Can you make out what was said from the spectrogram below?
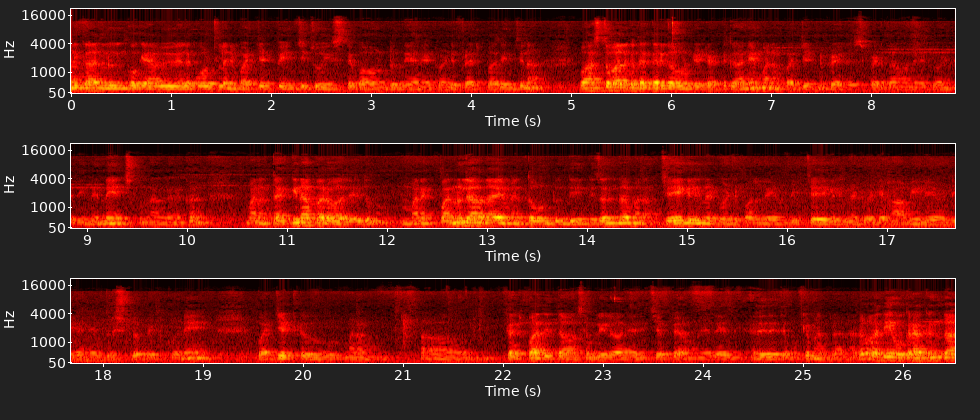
అధికారులు ఇంకొక యాభై వేల కోట్లని బడ్జెట్ పెంచి చూపిస్తే బాగుంటుంది అనేటువంటి ప్రతిపాదించిన వాస్తవాలకు దగ్గరగా ఉండేటట్టుగానే మనం బడ్జెట్ని ప్రవేశపెడతాం అనేటువంటిది నిర్ణయించుకున్నాం కనుక మనం తగ్గినా పర్వాలేదు. మనకు పన్నుల ఆదాయం ఎంత ఉంటుంది? నిజంగా మనం చేయగలిగినటువంటి పనులు ఏమిటి? చేయగలిగినటువంటి హామీలు ఏమిటి అనే దృష్టిలో పెట్టుకొని బడ్జెట్ మనం ప్రతిపాదిద్దాం అసెంబ్లీలో అనేది చెప్పాము. ఏదైతే ఏదైతే ముఖ్యమంత్రి అన్నారో అది ఒక రకంగా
